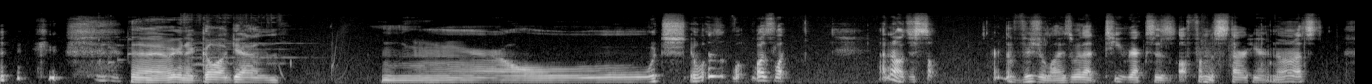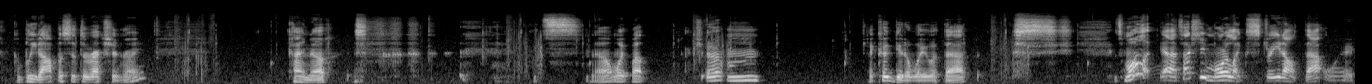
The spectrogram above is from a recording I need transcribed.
yeah, we're gonna go again. Which it was was like I don't know, just so hard to visualize where that T-Rex is from the start here. No, that's complete opposite direction, right? Kind of. it's no wait. Well, actually, uh, mm, I could get away with that. it's more like yeah, it's actually more like straight out that way.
